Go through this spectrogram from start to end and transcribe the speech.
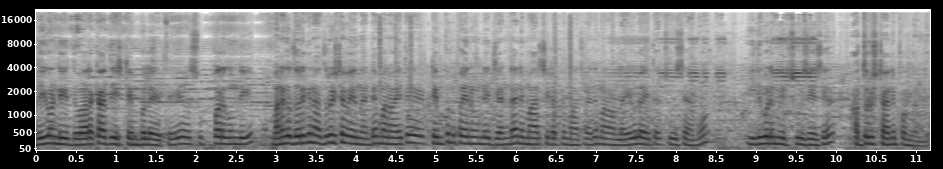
అదిగోండి ద్వారకాధీష్ టెంపుల్ అయితే సూపర్గా ఉంది. మనకు దొరికిన అదృష్టం ఏంటంటే మనం అయితే టెంపుల్ పైన ఉండే జెండాని మార్చేటప్పుడు మాత్రం అయితే మనం లైవ్లో అయితే చూసాము. ఇది కూడా మీరు చూసేసి అదృష్టాన్ని పొందండి.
